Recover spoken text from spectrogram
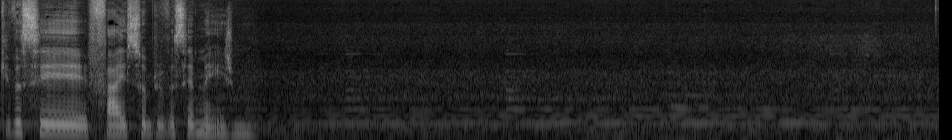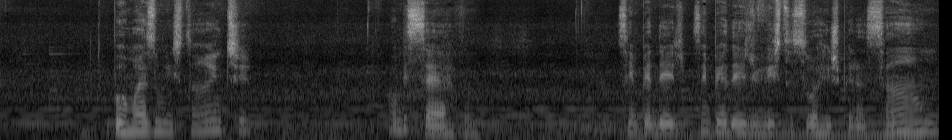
que você faz sobre você mesmo. Por mais um instante, observa, sem perder, sem perder de vista sua respiração.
